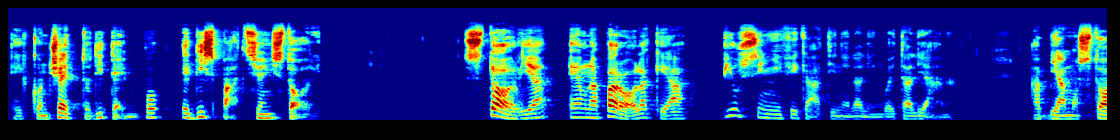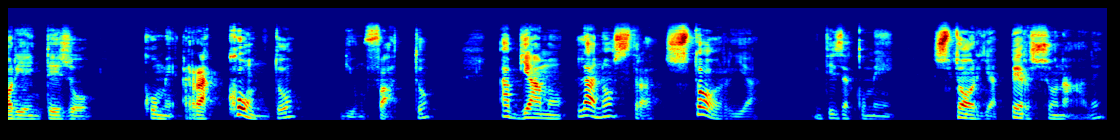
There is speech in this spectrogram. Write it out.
e il concetto di tempo e di spazio in storia. Storia è una parola che ha più significati nella lingua italiana. Abbiamo storia inteso come racconto di un fatto, abbiamo la nostra storia intesa come storia personale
